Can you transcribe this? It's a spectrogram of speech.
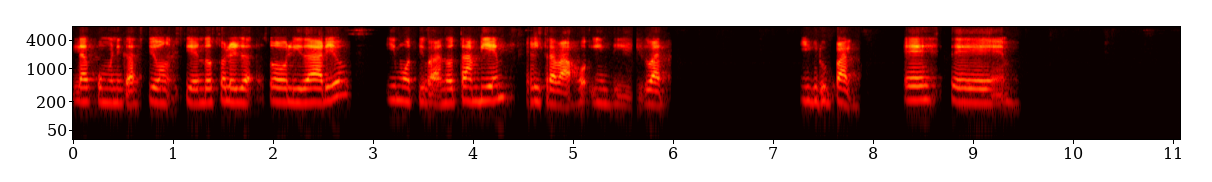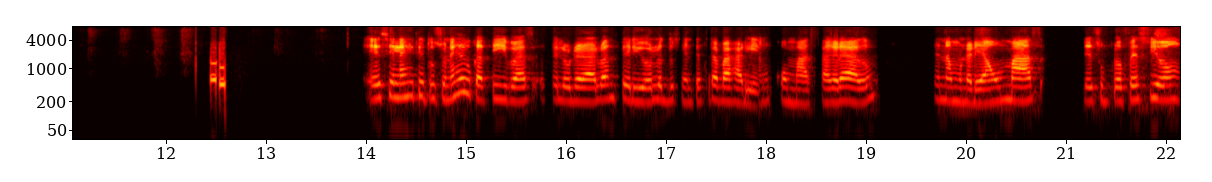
la comunicación, siendo solidario y motivando también el trabajo individual y grupal. Este, eh, si en las instituciones educativas se logrará lo anterior, los docentes trabajarían con más sagrado, se enamorarían aún más de su profesión,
